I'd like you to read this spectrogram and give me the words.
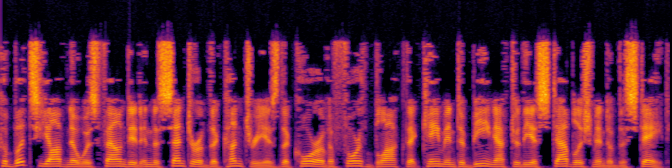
Kibbutz Yavna was founded in the center of the country as the core of a fourth bloc that came into being after the establishment of the state.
